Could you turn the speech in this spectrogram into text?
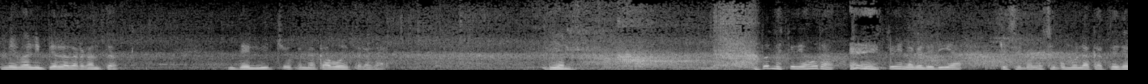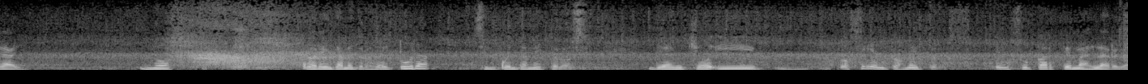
me va a limpiar la garganta del bicho que me acabo de tragar. Bien. ¿Dónde estoy ahora? Estoy en la galería que se conoce como la catedral. Unos 40 metros de altura, 50 metros de ancho y 200 metros en su parte más larga.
